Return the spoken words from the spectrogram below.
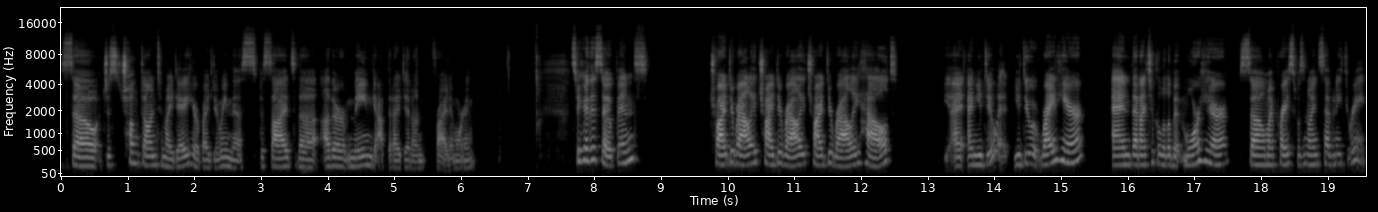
So just chunked onto my day here by doing this besides the other main gap that I did on Friday morning. So here this opened, tried to rally, tried to rally, tried to rally, held, and you do it. You do it right here, and then I took a little bit more here, so my price was 973.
